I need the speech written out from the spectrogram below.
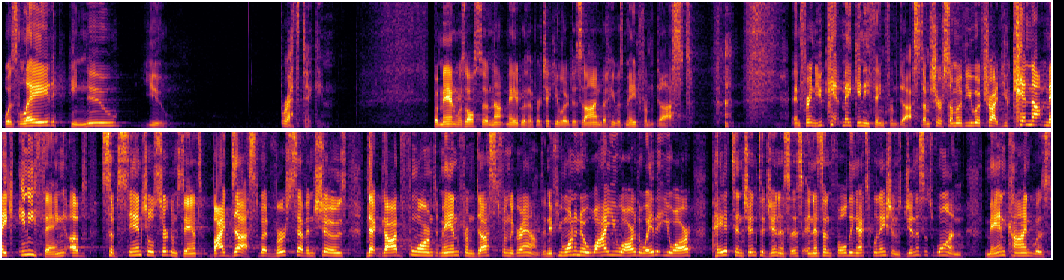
was laid, He knew you. Breathtaking. But man was also not made with a particular design, but he was made from dust. And friend, you can't make anything from dust. I'm sure some of you have tried. You cannot make anything of substantial circumstance by dust. But verse 7 shows that God formed man from dust from the ground. And if you want to know why you are the way that you are, pay attention to Genesis and its unfolding explanations. Genesis 1, mankind was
